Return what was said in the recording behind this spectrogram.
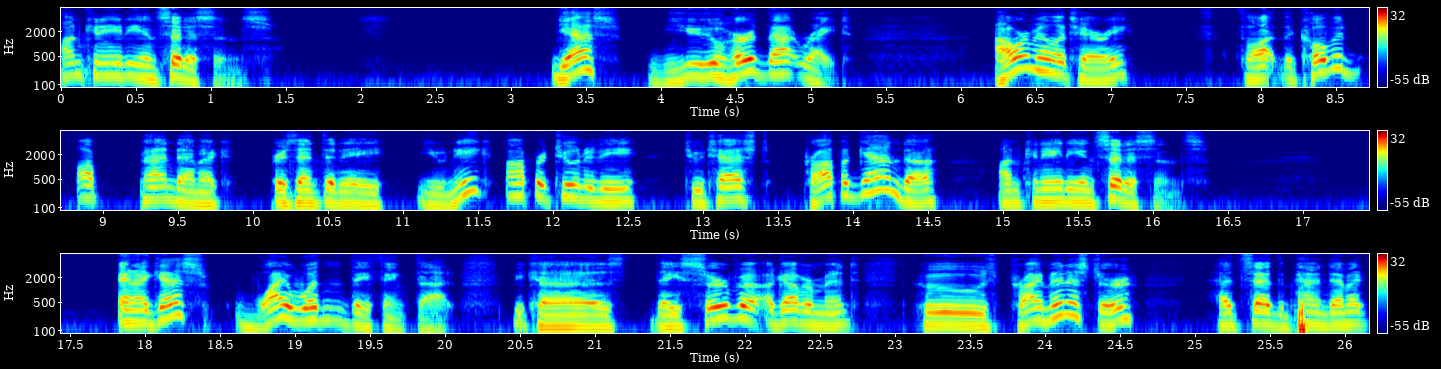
on Canadian citizens. Yes, you heard that right. Our military thought the COVID pandemic presented a unique opportunity to test propaganda on Canadian citizens. And I guess why wouldn't they think that? Because they serve a, government whose prime minister had said the pandemic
